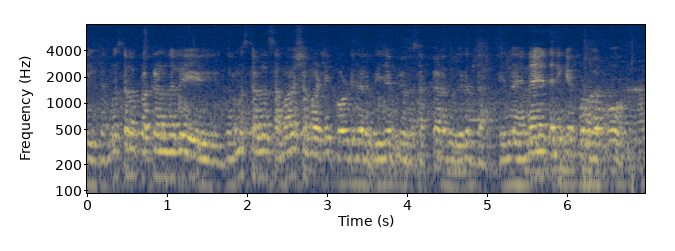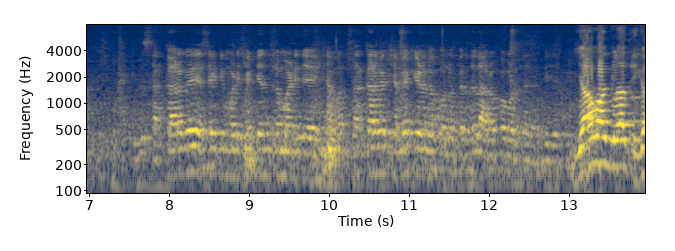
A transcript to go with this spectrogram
ಈ ಧರ್ಮಸ್ಥಳ ಪ್ರಕರಣದಲ್ಲಿ ಧರ್ಮಸ್ಥಳದ ಸಮಾವೇಶ ಮಾಡ್ಲಿಕ್ಕೆ ಹೊರಟಿದ್ದಾರೆ ಬಿಜೆಪಿಯವರು ಸರ್ಕಾರದ ವಿರುದ್ಧ. ಇನ್ನು ಎನ್ ಐ ಎ ತನಿಖೆ ಕೊಡಬೇಕು. ಇದು ಸರ್ಕಾರವೇ ಎಸ್ ಐ ಟಿ ಮಾಡಿ ಷಡ್ಯಂತ್ರ ಮಾಡಿದೆ. ಸರ್ಕಾರವೇ ಕ್ಷಮೆ ಕೇಳಬೇಕು ಅನ್ನೋ ತರದಲ್ಲಿ ಆರೋಪ ಮಾಡ್ತಾರೆ ಬಿಜೆಪಿ. ಯಾವಾಗಲ ಈಗ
